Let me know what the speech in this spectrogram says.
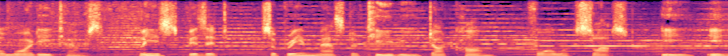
For more details, please visit suprememastertv.com forward slash EE.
